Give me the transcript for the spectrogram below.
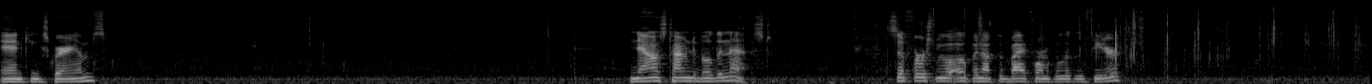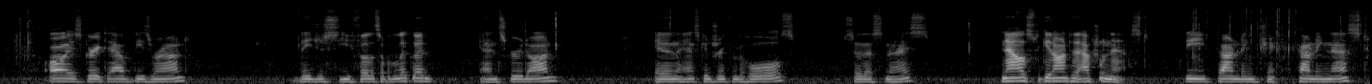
and King's Aquariums. Now it's time to build a nest. So first we will open up the Bioformica liquid feeder. Always great to have these around. They just, you fill this up with liquid and screw it on. And then the ants can drink from the holes. So that's nice. Now let's get on to the actual nest. The founding founding nest.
